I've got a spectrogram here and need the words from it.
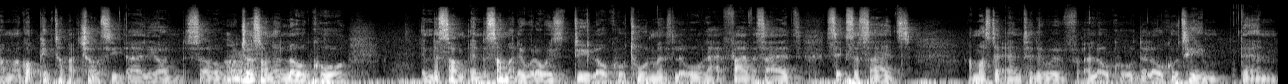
Um, I got picked up at Chelsea early on, so Alright. just on a local. In the sum in the summer, they would always do local tournaments, little like five sides, six sides. I must have entered it with a local, the local team. Then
